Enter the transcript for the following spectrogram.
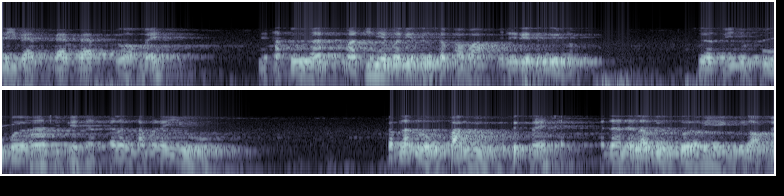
หนีแวบแวบแวบดูออกไหมนี่หัดดูนะ มาที่นี่มาเรียนเรื่องสภาวะ ไม่ได้เรียนเรื่องอื่นหรอกเสื้อสีชมพูเบอร์ห้าสิบเอ็ดอะกำลังทำอะไรอยู่กำลังหลงฟังอยู่รู้สึกไหมขณะนั้นเราดูตัวเราเองนึกออกไหม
